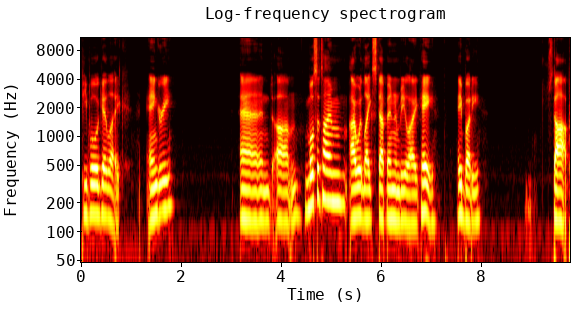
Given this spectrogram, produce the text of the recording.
people get like angry and um most of the time I would like step in and be like, "Hey, hey buddy, stop."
